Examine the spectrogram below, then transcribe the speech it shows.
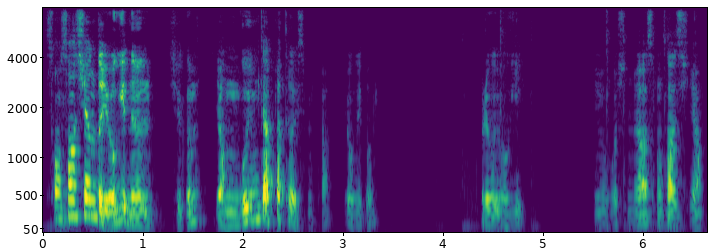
성산시형도 여기는 지금 영구 임대 아파트가 있습니다. 여기도. 그리고 여기 지금 보시면 성산시형.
